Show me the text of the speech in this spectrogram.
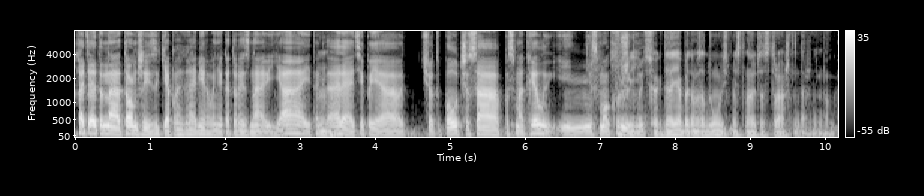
Хотя это на том же языке программирования, который знаю я и так Мгм. далее. А типа я что-то полчаса посмотрел и не смог Слушай, вникнуть. когда я об этом задумываюсь, мне становится страшно даже немного.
